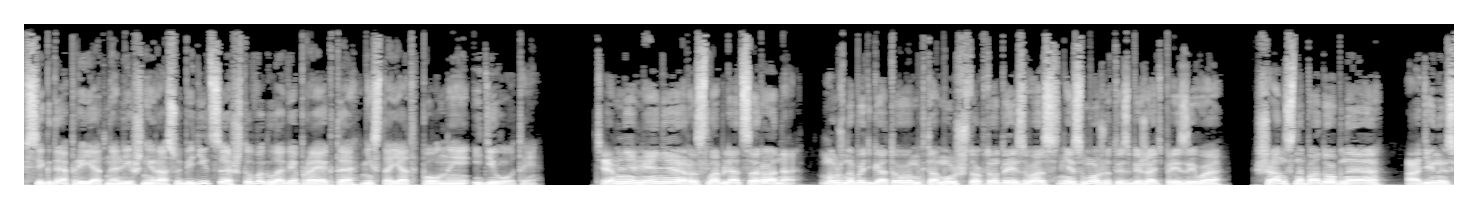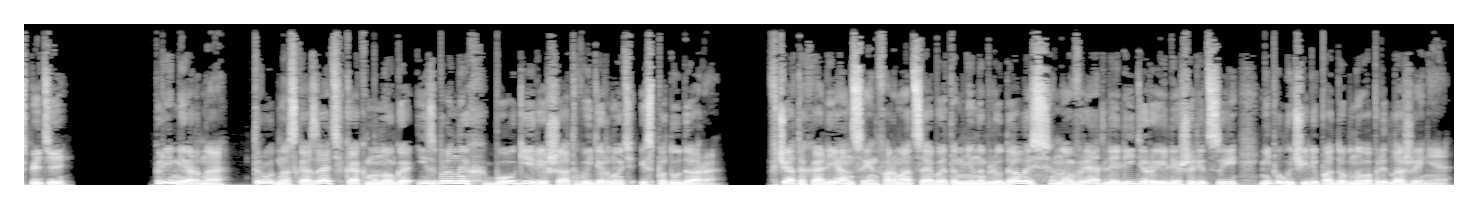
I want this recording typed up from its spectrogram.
Всегда приятно лишний раз убедиться, что во главе проекта не стоят полные идиоты. Тем не менее, расслабляться рано. Нужно быть готовым к тому, что кто-то из вас не сможет избежать призыва. Шанс на подобное один из пяти. Примерно. Трудно сказать, как много избранных боги решат выдернуть из-под удара. В чатах Альянса информация об этом не наблюдалась, но вряд ли лидеры или жрецы не получили подобного предложения.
